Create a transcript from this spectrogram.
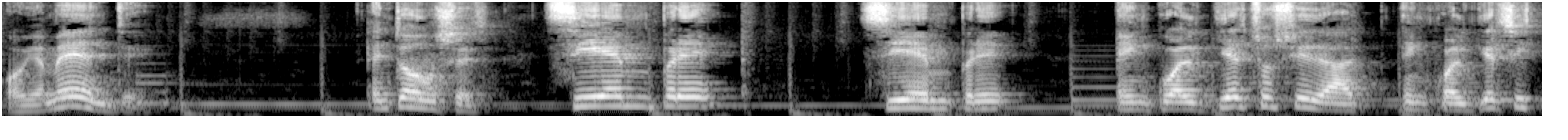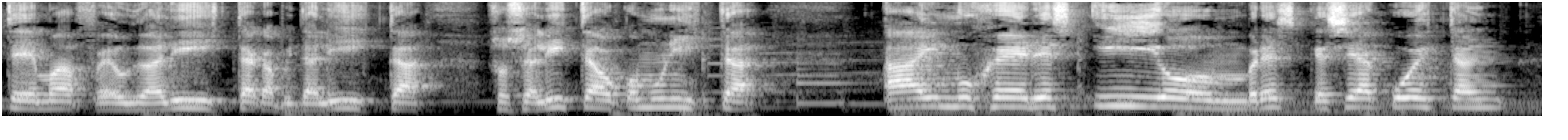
obviamente. Entonces, siempre, siempre, en cualquier sociedad, en cualquier sistema feudalista, capitalista, socialista o comunista, hay mujeres y hombres que se acuestan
